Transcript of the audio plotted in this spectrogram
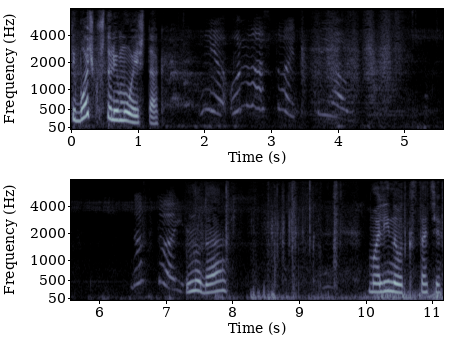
Ты бочку, что ли, моешь так? Нет, он стоит прямо. Да стоит. Ну да. Малина вот, кстати,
